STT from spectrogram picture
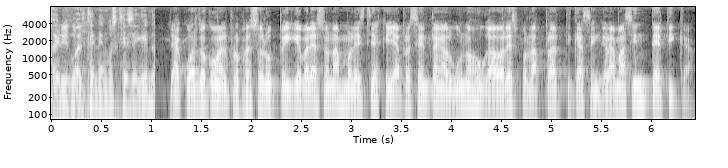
pero igual tenemos que seguir. De acuerdo con el profesor Upegui, varias son las molestias que ya presentan algunos jugadores por las prácticas en grama sintética.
